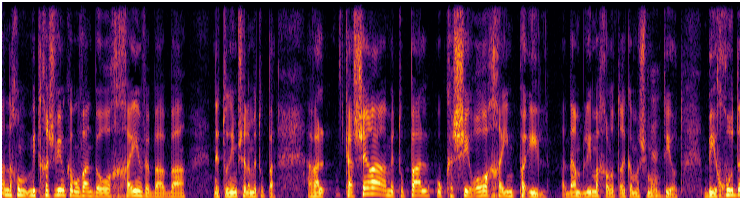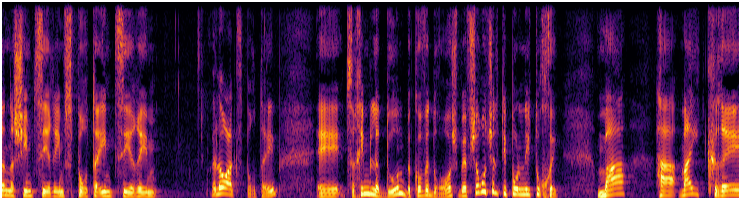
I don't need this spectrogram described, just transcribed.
אנחנו מתחשבים כמובן באורח החיים ובנתונים של המטופל. אבל כאשר המטופל הוא כשיר, אורח חיים פעיל, אדם בלי מחלות רקע משמעותיות, כן. בייחוד אנשים צעירים, ספורטאים צעירים, ולא רק ספורטאים, אה, צריכים לדון בכובד ראש באפשרות של טיפול ניתוחי. מה מה יקרה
